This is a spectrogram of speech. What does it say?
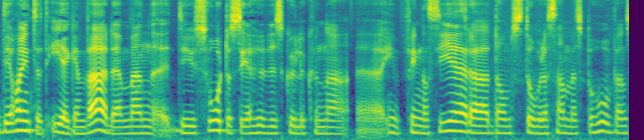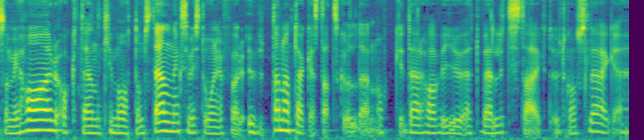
Det har inte ett egenvärde men det är ju svårt att se hur vi skulle kunna eh, finansiera de stora samhällsbehoven som vi har och den klimatomställning som vi står inför utan att öka statsskulden och där har vi ju ett väldigt starkt utgångsläge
